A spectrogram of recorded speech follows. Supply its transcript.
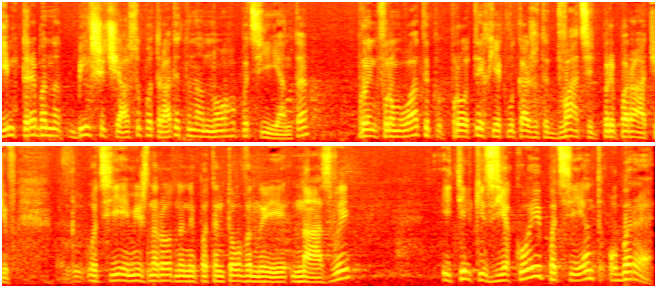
Їм треба більше часу потратити на одного пацієнта, проінформувати про тих, як ви кажете, 20 препаратів оцієї міжнародної непатентованої назви, і тільки з якої пацієнт обере.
